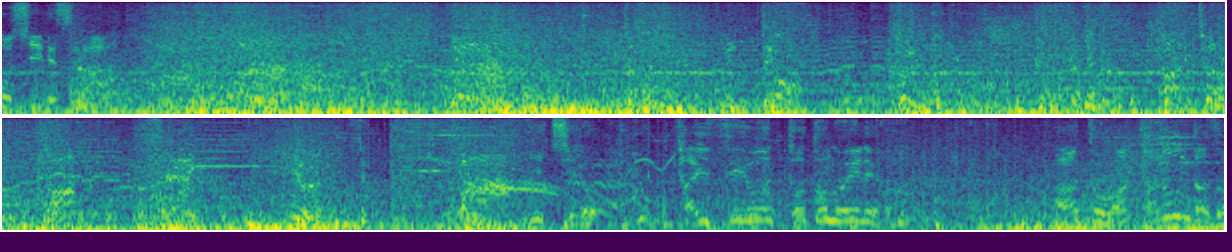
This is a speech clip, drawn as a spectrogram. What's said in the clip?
もしいですな。一度体勢を整えねばあとは頼んだぞ。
